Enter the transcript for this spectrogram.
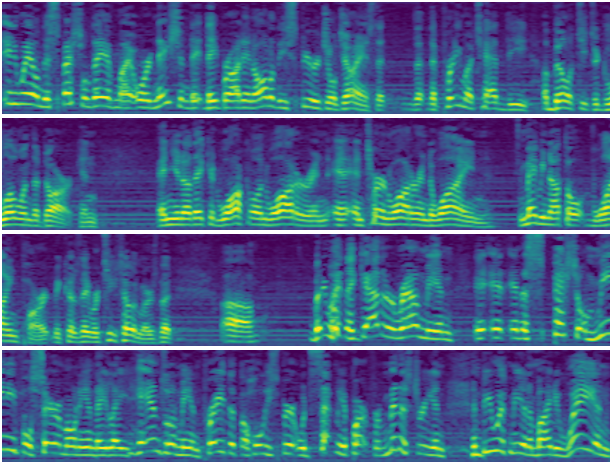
anyway, on this special day of my ordination, they, they brought in all of these spiritual giants that, that, that, pretty much had the ability to glow in the dark. And, and you know, they could walk on water and, and, and turn water into wine. Maybe not the wine part because they were teetotalers, but uh, but anyway, they gathered around me in, in, in, a special, meaningful ceremony, and they laid hands on me and prayed that the Holy Spirit would set me apart for ministry and, and be with me in a mighty way. And,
